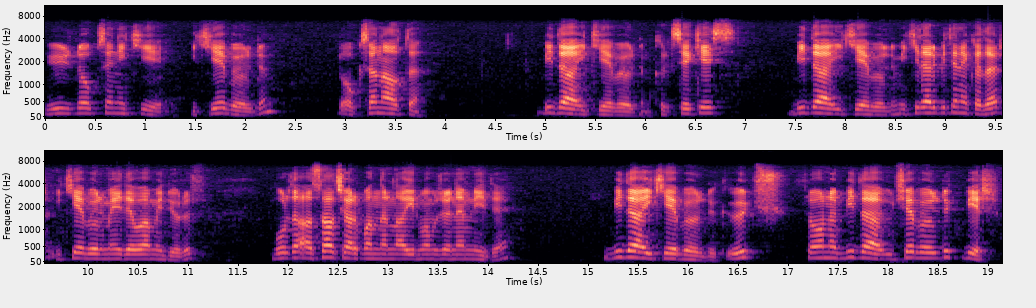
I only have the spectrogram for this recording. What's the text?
192'yi 2'ye böldüm. 96. Bir daha 2'ye böldüm. 48. Bir daha 2'ye böldüm. İkiler bitene kadar 2'ye bölmeye devam ediyoruz. Burada asal çarpanlarını ayırmamız önemliydi. Bir daha 2'ye böldük 3. Sonra bir daha 3'e böldük 1.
